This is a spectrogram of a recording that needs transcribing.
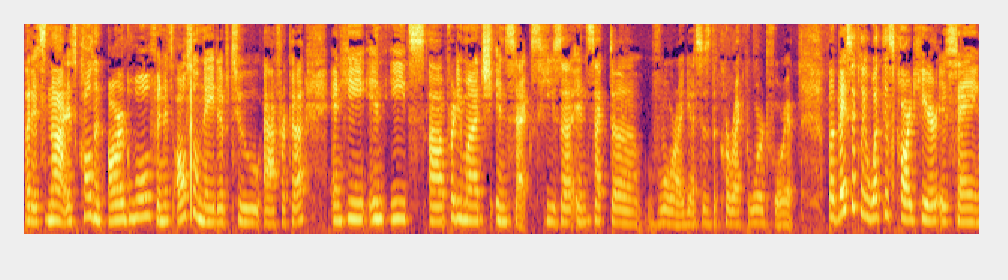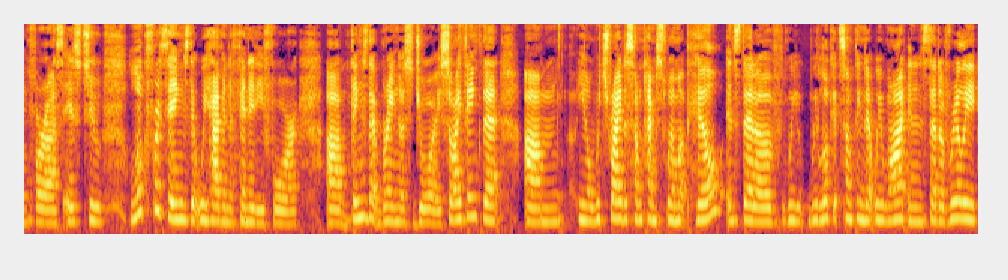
but it's not. It's called an aardwolf, and it's also native to Africa. And he in, eats uh, pretty much insects. He's an insectivore, I guess is the correct word for it. But basically what this card here is saying for us is to look for things that we have an affinity for, um, things that bring us joy. So I think that, um, you know, we try to sometimes swim uphill instead of we we look at something that we want and instead of really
